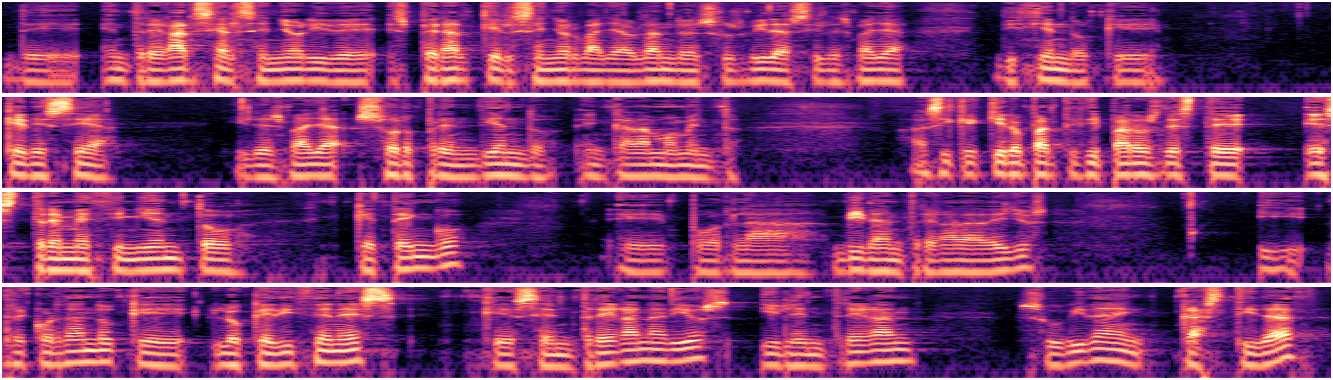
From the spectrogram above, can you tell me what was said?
de entregarse al Señor y de esperar que el Señor vaya hablando en sus vidas y les vaya diciendo que, que desea y les vaya sorprendiendo en cada momento. Así que quiero participaros de este estremecimiento que tengo eh, por la vida entregada de ellos y recordando que lo que dicen es que se entregan a Dios y le entregan su vida en castidad,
